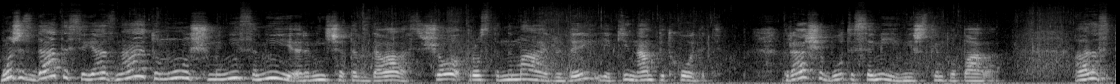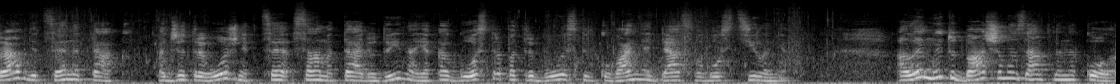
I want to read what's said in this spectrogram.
Може здатися, я знаю, тому що мені самі раніше так здавалось, що просто немає людей, які нам підходять. Краще бути самій, ніж з ким попала. Але насправді це не так. Адже тривожник це саме та людина, яка гостро потребує спілкування для свого зцілення. Але ми тут бачимо замкнене коло.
